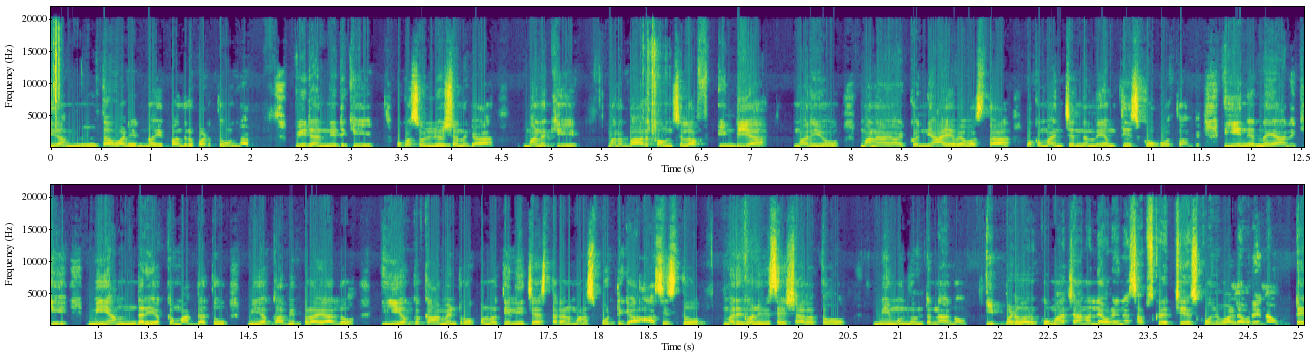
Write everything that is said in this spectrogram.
ఇదంతా వాళ్ళు ఎన్నో ఇబ్బందులు పడుతూ ఉన్నారు. వీటన్నిటికీ ఒక సొల్యూషన్గా మనకి మన బార్ కౌన్సిల్ ఆఫ్ ఇండియా మరియు మన యొక్క న్యాయ వ్యవస్థ ఒక మంచి నిర్ణయం తీసుకోబోతోంది. ఈ నిర్ణయానికి మీ అందరి యొక్క మద్దతు మీ యొక్క అభిప్రాయాలు ఈ యొక్క కామెంట్ రూపంలో తెలియచేస్తారని మనస్ఫూర్తిగా ఆశిస్తూ మరికొన్ని విశేషాలతో మీ ముందు ఉంటున్నాను. ఇప్పటి వరకు మా ఛానల్ ఎవరైనా సబ్స్క్రైబ్ చేసుకొని వాళ్ళు ఎవరైనా ఉంటే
